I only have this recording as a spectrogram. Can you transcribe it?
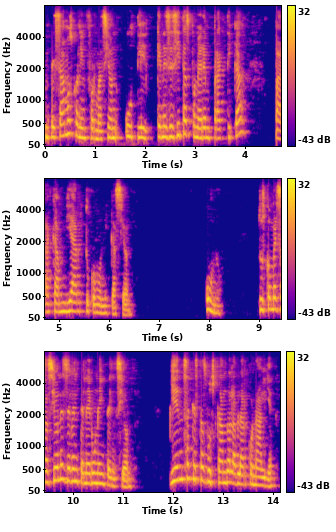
Empezamos con información útil que necesitas poner en práctica para cambiar tu comunicación. 1. Tus conversaciones deben tener una intención. Piensa que estás buscando al hablar con alguien.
